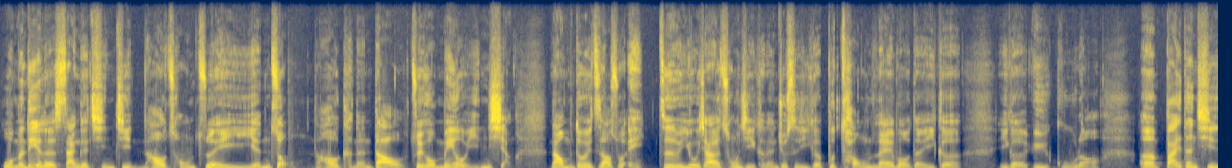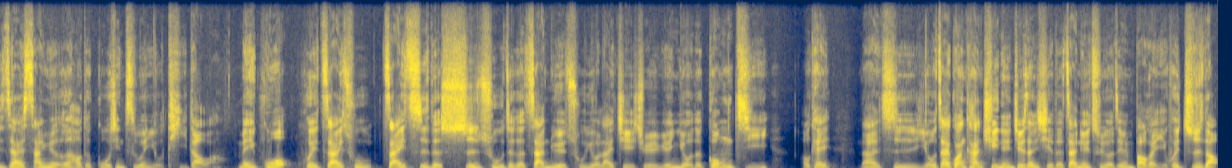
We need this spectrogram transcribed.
我们列了三个情境，然后从最严重，然后可能到最后没有影响，那我们都会知道说，哎、这个油价的冲击可能就是一个不同 level 的一个一个预估了、呃，拜登其实在三月二号的国情咨文有提到啊，美国会再出再次的试出这个战略储油来解决原油的供给。OK，那是有在观看去年 Jason 写的战略储油这篇报告，也会知道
